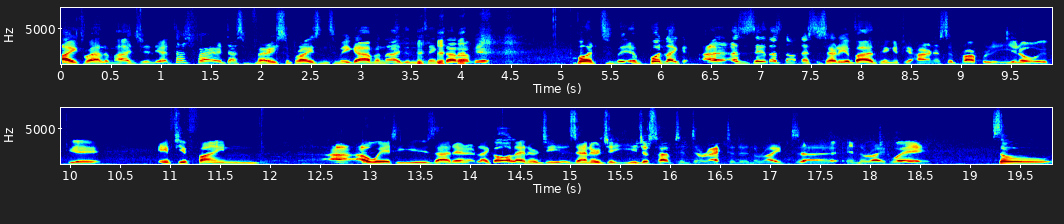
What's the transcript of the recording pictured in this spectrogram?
I'd well imagine. Yeah, that's very that's very surprising to me, Gavin. I didn't think that of you. But but like as I say, that's not necessarily a bad thing if you harness it properly. You know, if you if you find a, a way to use that, like all energy is energy. You just have to direct it in the right uh, in the right way. So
